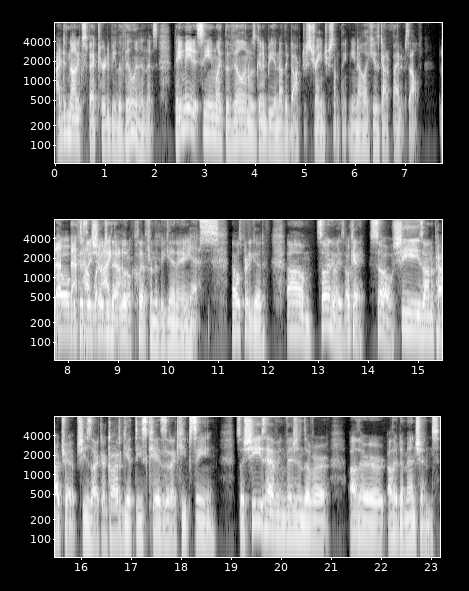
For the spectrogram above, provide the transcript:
I did not expect her to be the villain in this. They made it seem like the villain was going to be another Doctor Strange or something, you know, like he's got to fight himself. That, oh, because how they showed you I that got. little clip from the beginning. Yes. That was pretty good. Um, so anyways, okay. So she's on a power trip. She's like, I gotta get these kids that I keep seeing. So she's having visions of her other other dimensions.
